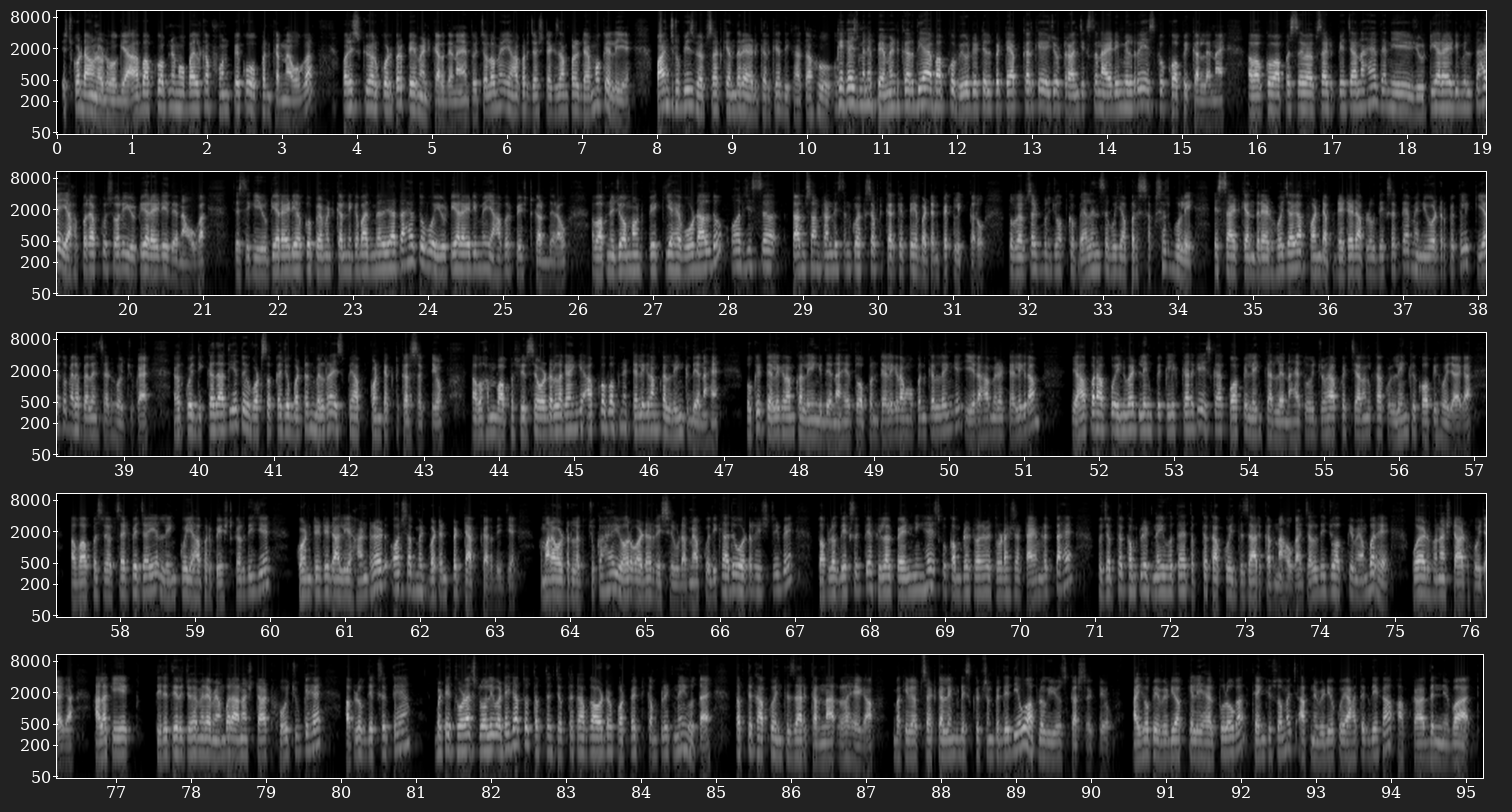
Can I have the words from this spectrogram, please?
इसको डाउनलोड हो गया। अब आपको अपने मोबाइल का फ़ोन पे को ओपन करना होगा और इस QR कोड पर पेमेंट कर देना है। तो चलो मैं यहाँ पर जस्ट एग्जांपल डेमो के लिए पाँच रुपीज़ वेबसाइट के अंदर ऐड करके दिखाता हूँ। ओके गाइज़ मैंने पेमेंट कर दिया। अब आपको व्यू डिटेल पे टैप करके ये जो ट्रांजेक्शन आईडी मिल रही है, इसको कॉपी कर लेना है। अब आपको वापस से वेबसाइट पे जाना है, देन ये यू टी मिलता है। यहाँ पर आपको, सॉरी यू टी देना होगा। जैसे कि यू टी आपको पेमेंट करने के बाद मिल जाता है तो वो यू टी में यहाँ पर पेस्ट कर दे रहा हूँ। अब आपने जो अमाउंट पे किया है, वो डाल दो और जिस टर्म्स एंड कंडीशन को एक्सेप्ट करके पे बटन पे क्लिक करो। तो वेबसाइट पर जो आपका बैलेंस है, वो यहाँ पर सक्सेसफुल है इस साइट के अंदर ऐड हो जाएगा। फंड अपडेटेड, आप लोग देख सकते हैं। मैं न्यू ऑर्डर पे क्लिक किया तो मेरा बैलेंस ऐड हो चुका है। अगर कोई दिक्कत आती है तो व्हाट्सअप का जो बटन मिल रहा है, इस पर आप कॉन्टैक्ट कर सकते हो। अब हम वापस फिर से ऑर्डर लगाएँगे। आपको अब अपने टेलीग्राम का लिंक देना है। ओके, टेलीग्राम का लिंक देना है। तो अपन टेलीग्राम ओपन कर लेंगे। ये रहा मेरा टेलीग्राम। यहाँ पर आपको इनवाइट लिंक पे क्लिक करके इसका कॉपी लिंक कर लेना है। तो जो है आपके चैनल का लिंक कॉपी हो जाएगा। अब वापस वेबसाइट पे जाइए, लिंक को यहाँ पर पेस्ट कर दीजिए क्वांटिटी डालिए हंड्रेड और सबमिट बटन पे टैप कर दीजिए। हमारा ऑर्डर लग चुका है योर ऑर्डर रिसीव्ड मैं आपको दिखा दूँ ऑर्डर हिस्ट्री पे तो आप लोग देख सकते हैं, फ़िलहाल पेंडिंग है, इसको कंप्लीट होने में थोड़ा सा टाइम लगता है। तो जब तक कंप्लीट नहीं होता है, तब तक आपको इंतज़ार करना होगा। जल्दी जो आपके मेंबर है, वो ऐड होना स्टार्ट हो जाएगा। हालाँकि ये धीरे धीरे जो है, मेरे मेंबर आना स्टार्ट हो चुके हैं। आप लोग देख सकते हैं बट ये थोड़ा स्लोली बढ़ेगा तो तब तक जब तक आपका ऑर्डर परफेक्ट कंप्लीट नहीं होता है, तब तक आपको इंतज़ार करना रहेगा। बाकी वेबसाइट का लिंक डिस्क्रिप्शन पे दे दिया वो आप लोग यूज़ कर सकते हो। आई होप ये वीडियो आपके लिए हेल्पफुल होगा। थैंक यू सो मच आपने वीडियो को यहाँ तक देखा। आपका धन्यवाद।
